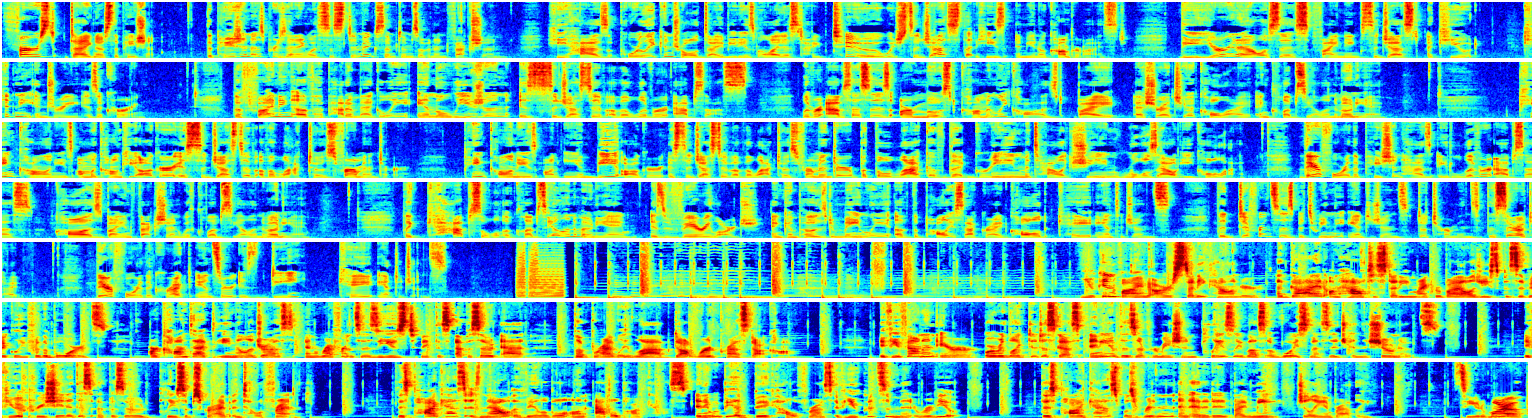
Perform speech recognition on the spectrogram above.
First, diagnose the patient. The patient is presenting with systemic symptoms of an infection. He has poorly controlled diabetes mellitus type 2, which suggests that he's immunocompromised. The urinalysis findings suggest acute kidney injury is occurring. The finding of hepatomegaly and the lesion is suggestive of a liver abscess. Liver abscesses are most commonly caused by Escherichia coli and Klebsiella pneumoniae. Pink colonies on MacConkey agar is suggestive of a lactose fermenter. Pink colonies on EMB agar is suggestive of a lactose fermenter, but the lack of that green metallic sheen rules out E. coli. Therefore, the patient has a liver abscess caused by infection with Klebsiella pneumoniae. The capsule of Klebsiella pneumoniae is very large and composed mainly of the polysaccharide called K antigens. The differences between the antigens determines the serotype. Therefore, the correct answer is D, K antigens. You can find our study calendar, a guide on how to study microbiology specifically for the boards, our contact email address, and references used to make this episode at thebradleylab.wordpress.com. If you found an error or would like to discuss any of this information, please leave us a voice message in the show notes. If you appreciated this episode, please subscribe and tell a friend. This podcast is now available on Apple Podcasts, and it would be a big help for us if you could submit a review. This podcast was written and edited by me, Jillian Bradley. See you tomorrow.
